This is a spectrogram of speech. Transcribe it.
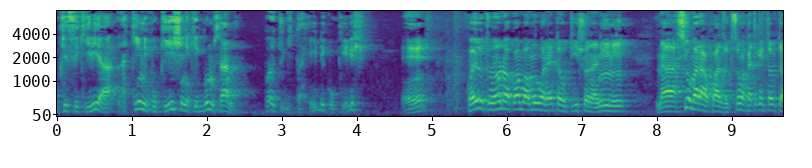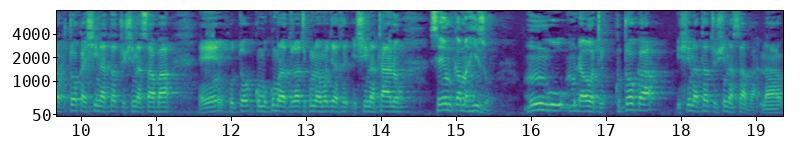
kukifikiria lakini kukiishi ni kigumu sana. Kwa hiyo tujitahidi kukiishi. Eh? Kwa hiyo tunaona kwamba Mungu analeta utisho na nini? Na sio mara ya kwanza ukisoma katika kitabu cha kutoka 23 27 eh kumbukumbu la Torati 11 25 sehemu kama hizo. Mungu muda wote kutoka 23 27 na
